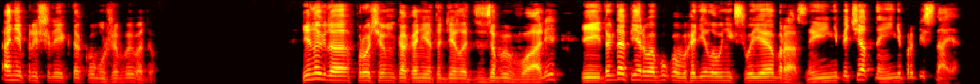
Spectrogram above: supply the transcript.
они пришли к такому же выводу. Иногда, впрочем, как они это делать забывали, и тогда первая буква выходила у них своеобразная, и не печатная, и не прописная.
